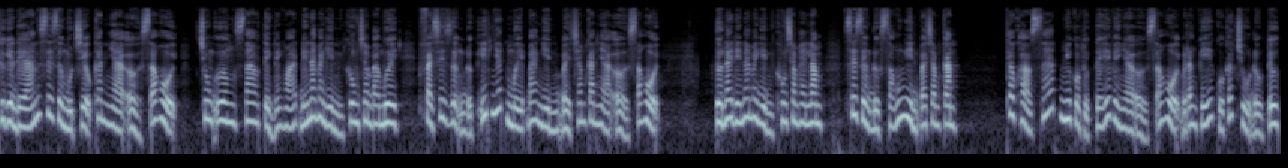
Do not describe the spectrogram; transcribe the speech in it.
Thực hiện đề án xây dựng 1 triệu căn nhà ở xã hội, Trung ương giao tỉnh Thanh Hóa đến năm 2030 phải xây dựng được ít nhất 13.700 căn nhà ở xã hội – từ nay đến năm 2025, xây dựng được 6.300 căn. Theo khảo sát nhu cầu thực tế về nhà ở xã hội và đăng ký của các chủ đầu tư,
